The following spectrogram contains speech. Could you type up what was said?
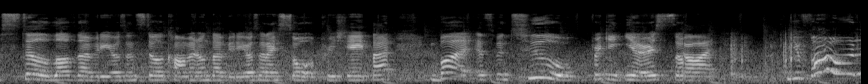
still love that videos and still comment on that videos and I so appreciate that. But it's been two freaking years so I got new phone!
